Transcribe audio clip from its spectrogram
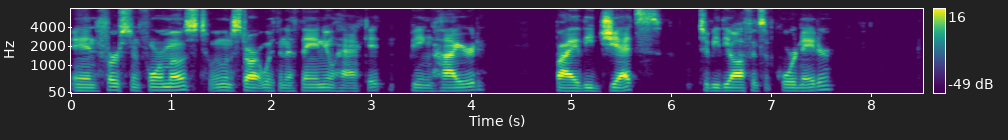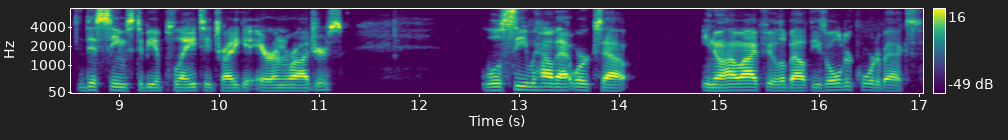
And first and foremost, we want to start with Nathaniel Hackett being hired by the Jets to be the offensive coordinator. This seems to be a play to try to get Aaron Rodgers. We'll see how that works out. You know how I feel about these older quarterbacks.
